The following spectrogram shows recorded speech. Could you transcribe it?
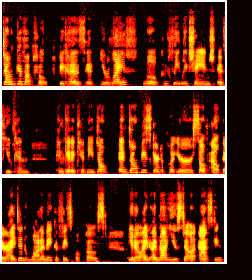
Don't give up hope because it your life will completely change if you can can get a kidney. Don't and don't be scared to put yourself out there. I didn't want to make a Facebook post. You know, I, I'm not used to uh, asking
